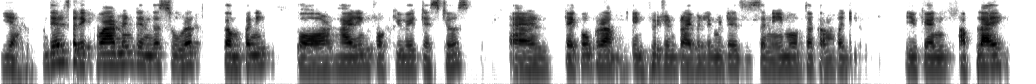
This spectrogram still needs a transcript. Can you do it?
yeah, there is a requirement in the Surat company for hiring for QA testers and Techograph Infusion Private Limited is the name of the company. You can apply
